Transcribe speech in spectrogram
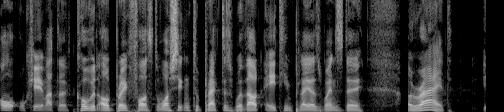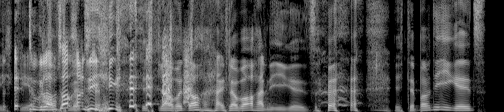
Oh, okay, warte. COVID outbreak forced Washington to practice without 18 players Wednesday. Alright. Ich Du glaubst auch, mit. an die Eagles? Ich glaube doch, ich glaube auch an die Eagles. ich tippe auf die Eagles.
